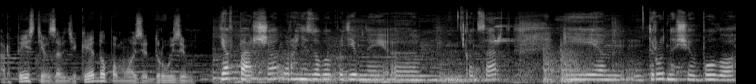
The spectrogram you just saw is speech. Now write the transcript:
артистів завдяки допомозі друзів. Я вперше організовую подібний ем, концерт, і труднощів було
